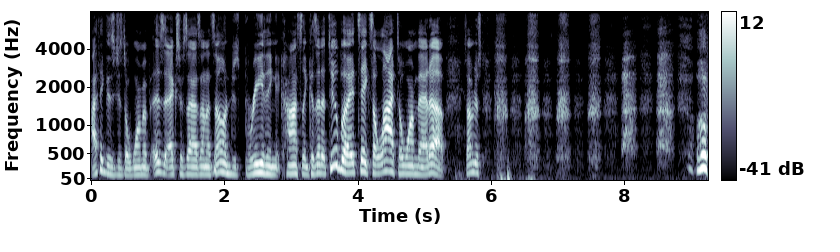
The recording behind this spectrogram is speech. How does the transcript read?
i think this is just a warm up this is an exercise on its own just breathing it constantly because in a tuba it takes a lot to warm that up so i'm just and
